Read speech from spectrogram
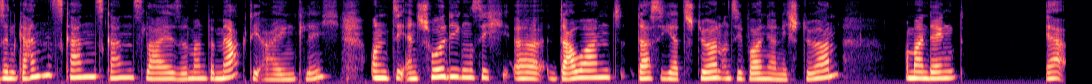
sind ganz, ganz, ganz leise. Man bemerkt die eigentlich und sie entschuldigen sich äh, dauernd, dass sie jetzt stören und sie wollen ja nicht stören. Und man denkt, ja,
